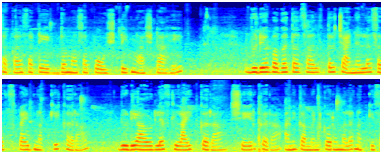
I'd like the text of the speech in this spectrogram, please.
सकाळसाठी एकदम असा पौष्टिक नाश्ता आहे. व्हिडिओ बघत असाल तर चॅनलला सबस्क्राईब नक्की करा. व्हिडिओ आवडल्यास लाईक करा शेअर करा आणि कमेंट करून मला नक्की सांगा.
